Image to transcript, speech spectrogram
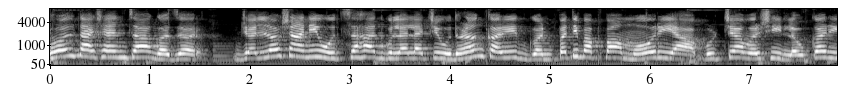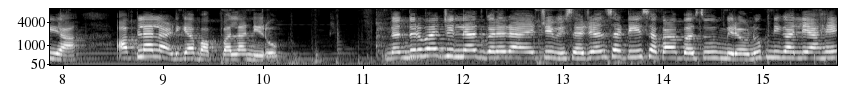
ताशांचा गजर जल्लोष आणि उत्साहात गुलालाची उधळण करीत गणपती बाप्पा मोरया पुढच्या वर्षी लवकर या आपल्या लाडक्या बाप्पाला निरोप. नंदुरबार जिल्ह्यात गणरायाचे विसर्जनसाठी सकाळपासून मिरवणूक निघाली आहे.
